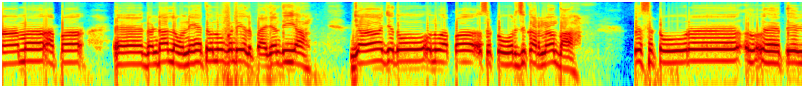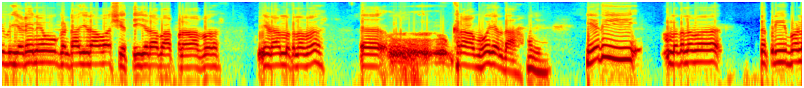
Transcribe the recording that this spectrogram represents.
ਆਮ ਆਪਾਂ ਗੰਢਾ ਲਾਉਨੇ ਆ ਤੇ ਉਹਨੂੰ ਗੰਢੇਲ ਪੈ ਜਾਂਦੀ ਆ। ਜਾਂ ਜਦੋਂ ਉਹਨੂੰ ਆਪਾਂ ਸਟੋਰਜ ਕਰਨਾ ਹੁੰਦਾ ਤੇ ਸਟੋਰ ਤੇ ਜਿਹੜੇ ਨੇ ਉਹ ਗੰਢਾ ਜਿਹੜਾ ਵਾ ਛੇਤੀ ਜਿਹੜਾ ਵਾ ਆਪਣਾ ਆਪ ਜਿਹੜਾ ਮਤਲਬ ਖਰਾਬ ਹੋ ਜਾਂਦਾ। ਇਹਦੀ ਮਤਲਬ ਤਕਰੀਬਨ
